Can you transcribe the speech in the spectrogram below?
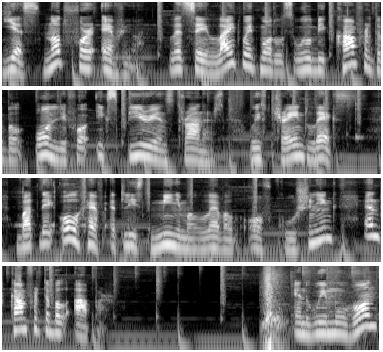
Yes, not for everyone. Let's say lightweight models will be comfortable only for experienced runners with trained legs, but they all have at least minimal level of cushioning and comfortable upper. And we move on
